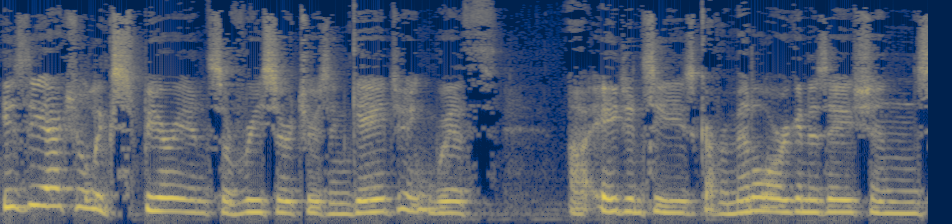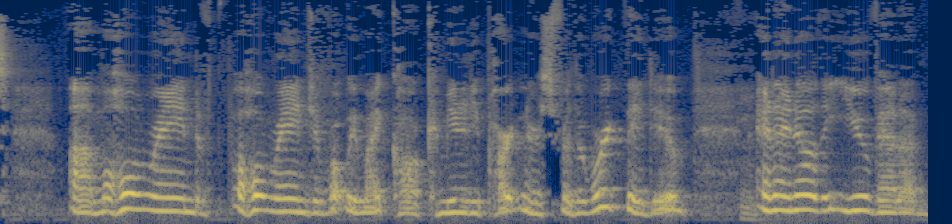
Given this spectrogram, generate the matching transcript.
is the actual experience of researchers engaging with uh, agencies, governmental organizations, um, a whole range of a whole range of what we might call community partners for the work they do, mm-hmm. and I know that you've had a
